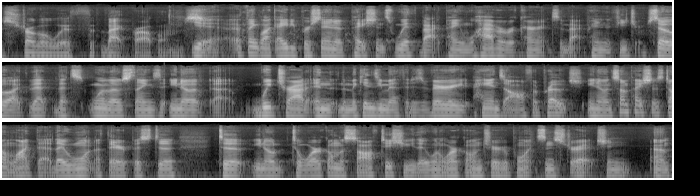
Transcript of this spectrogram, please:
struggle with back problems. Yeah, I think like 80% of patients with back pain will have a recurrence of back pain in the future. So like that that's one of those things that you know uh, we try to and the McKenzie method is a very hands-off approach, you know, and some patients don't like that. They want a therapist to to you know to work on the soft tissue. They want to work on trigger points and stretch and um,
